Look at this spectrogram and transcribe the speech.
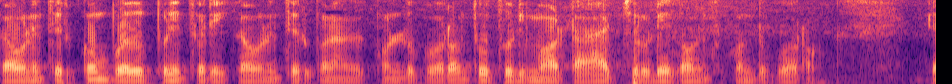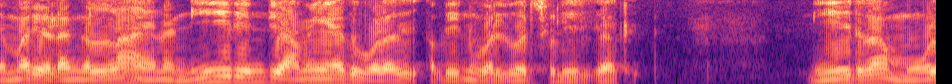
கவனத்திற்கும் பொதுப்பணித்துறை கவனத்திற்கும் நாங்கள் கொண்டு போகிறோம் தூத்துக்குடி மாவட்ட ஆட்சியருடைய கவனத்துக்கு கொண்டு போகிறோம் இந்த மாதிரி இடங்கள்லாம் ஏன்னா நீரின்றி அமையாது உலகு அப்படின்னு வள்ளுவர் சொல்லியிருக்காரு. நீர் தான் மூல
